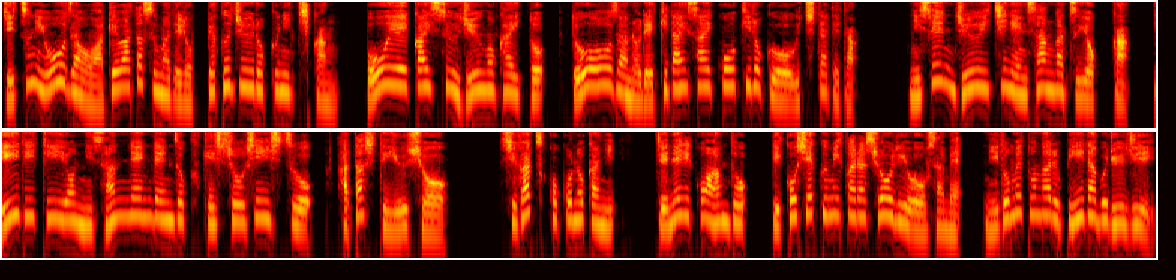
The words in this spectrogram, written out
実に王座を明け渡すまで616日間、防衛回数15回と、同王座の歴代最高記録を打ち立てた。2011年3月4日、DDT4 に3年連続決勝進出を果たして優勝。4月9日に、ジェネリコリコシェ組から勝利を収め、2度目となる PWG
